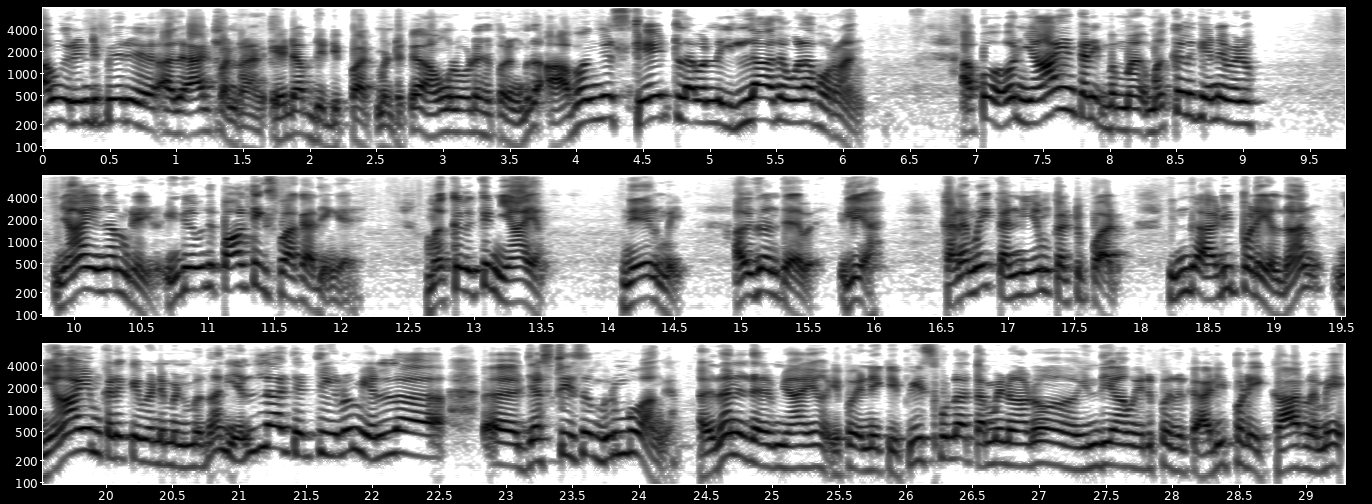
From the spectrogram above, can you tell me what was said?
அவங்க ரெண்டு பேர் அதை ஆட் பண்ணுறாங்க ஹெட் ஆஃப் தி டிபார்ட்மெண்ட்டுக்கு அவங்களோட பண்ணும்போது அவங்க ஸ்டேட் லெவலில் இல்லாதவங்களாக போடுறாங்க. அப்போது நியாயம் கிடை ம- மக்களுக்கு என்ன வேணும்? நியாயம் தான் கிடைக்கும் இங்கே வந்து பாலிடிக்ஸ் பார்க்காதீங்க. மக்களுக்கு நியாயம் நேர்மை. அதுதான் தேவை இல்லையா? கடமை கண்ணியம் கட்டுப்பாடு. இந்த அடிப்படையில் தான் நியாயம் கிடைக்க வேண்டும் என்பதுதான் எல்லா சர்ச்சைகளும் எல்லா ஜஸ்டிஸும் விரும்புவாங்க. அதுதான் இந்த நியாயம்? இப்போ இன்றைக்கி பீஸ்ஃபுல்லாக தமிழ்நாடும் இந்தியாவும் இருப்பதற்கு அடிப்படை காரணமே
